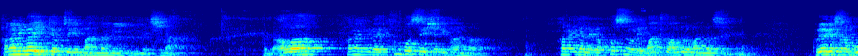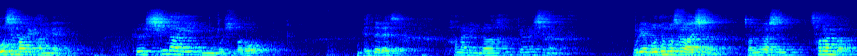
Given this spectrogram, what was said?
하나님과의 인격적인 만남이 있는 신앙, 나와 하나님과의 conversation이 가능한, 하나님과 내가 personally one-to-one으로 만날 수 있는, 구약에서는 모세만이 가능했고, 그 신앙이 있는 곳이 바로 베델에서 하나님과 함께하는 신앙입니다. 우리의 모든 것을 아시는 전능하신 사랑과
